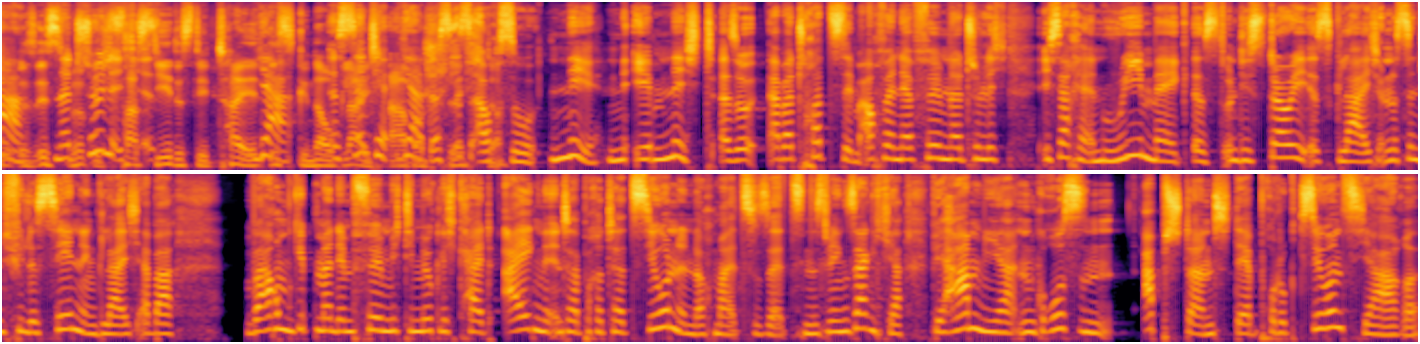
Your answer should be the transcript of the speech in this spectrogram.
Ja, es ist wirklich natürlich. fast jedes Detail ist genau gleich, ja, aber ja, das schlechter. ist auch so. Nee, eben nicht. Also, aber trotzdem, auch wenn der Film natürlich, ich sag ja, ein Remake ist und die Story ist gleich und es sind viele Szenen gleich, aber warum gibt man dem Film nicht die Möglichkeit, eigene Interpretationen nochmal zu setzen? Deswegen sage ich ja, wir haben ja einen großen Abstand der Produktionsjahre.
